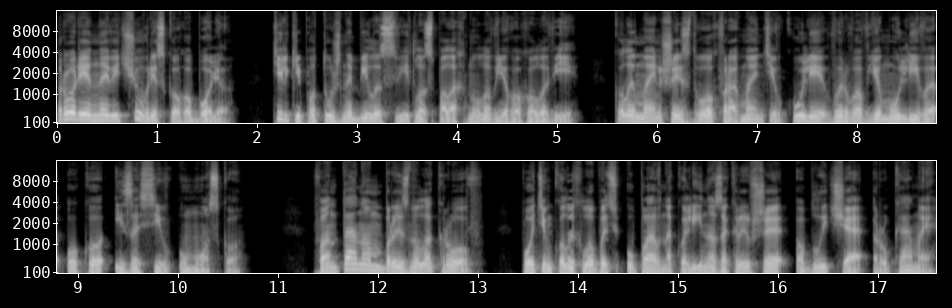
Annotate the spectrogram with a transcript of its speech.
Рорі не відчув різкого болю, тільки потужне біле світло спалахнуло в його голові, коли менший з двох фрагментів кулі вирвав йому ліве око і засів у мозку. Фонтаном бризнула кров. Потім, коли хлопець упав на коліна, закривши обличчя руками,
